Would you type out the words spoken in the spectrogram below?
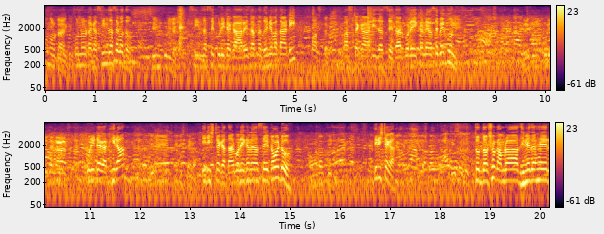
পনেরো টাকা কেজি। পনেরো টাকা। সিম যাচ্ছে কত? সিম কুড়ি টাকা। সিম যাচ্ছে কুড়ি টাকা। আর এই যে আপনার ধনে পাতা আটি? পাঁচ টাকা। পাঁচ টাকা আটি যাচ্ছে। তারপরে এখানে আছে বেগুন? বেগুন কুড়ি টাকা। কুড়ি টাকা। খিরা তিরিশ টাকা। তিরিশ টাকা। তারপরে এখানে আছে টমেটো? তিরিশ টাকা। তো দর্শক, আমরা ঝিনেদাহের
